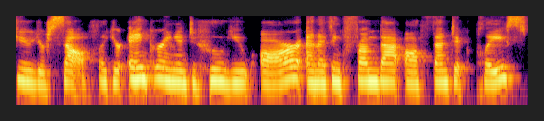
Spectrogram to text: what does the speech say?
to yourself, like you're anchoring into who you are, and I think from that authentic place,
